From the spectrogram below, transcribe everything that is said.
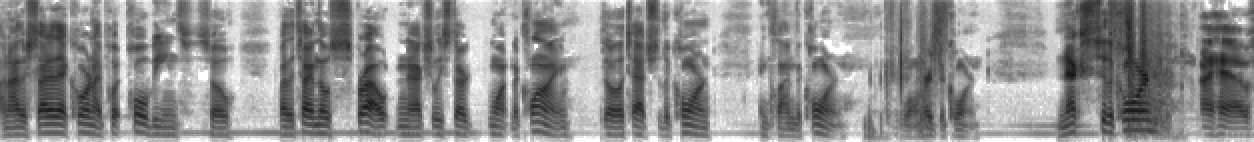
On either side of that corn, I put pole beans. So by the time those sprout and actually start wanting to climb, they'll attach to the corn and climb the corn. It won't hurt the corn. Next to the corn, I have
